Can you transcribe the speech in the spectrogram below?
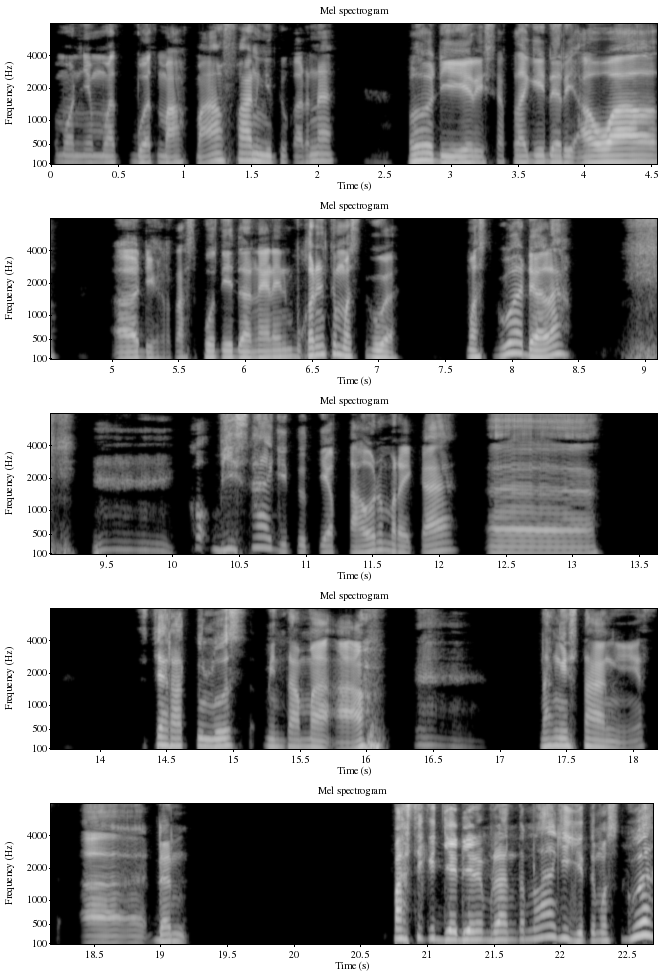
semuanya buat buat maaf-maafan gitu karena lo di riset lagi dari awal uh, di kertas putih dan lain-lain. Bukan itu mas gue mas gue adalah kok bisa gitu tiap tahun mereka uh, secara tulus minta maaf nangis-nangis uh, dan pasti kejadian berantem lagi gitu. Mas gue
